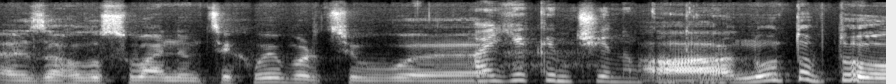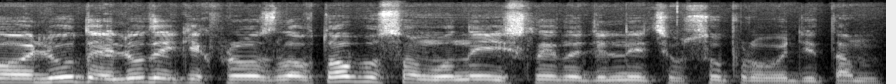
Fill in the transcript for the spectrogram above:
е, за голосуванням цих виборців. Е, А яким чином контроль? а, ну, тобто люди, люди, яких привезли автобусом, вони йшли на дільницю в супроводі там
